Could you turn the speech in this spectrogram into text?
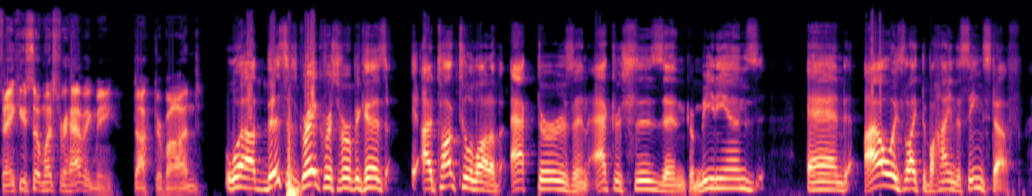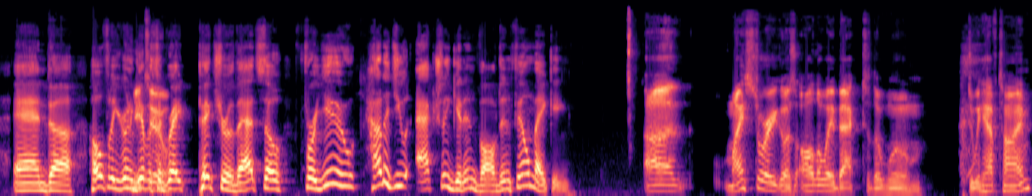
Thank you so much for having me, Dr. Bond. Well, this is great, Christopher, because I talked to a lot of actors and actresses and comedians, and I always like the behind the scenes stuff. And uh, hopefully, you're going to give too. us a great picture of that. So, for you, how did you actually get involved in filmmaking? Uh, my story goes all the way back to the womb. Do we have time?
